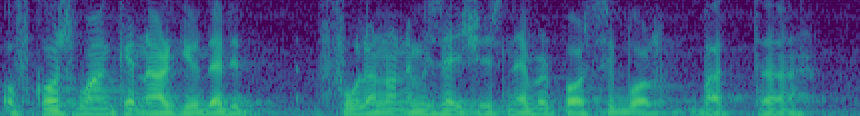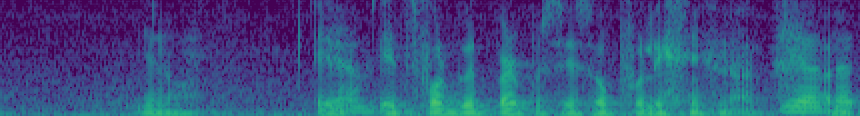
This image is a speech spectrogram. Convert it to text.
Of course, one can argue that it, full anonymization is never possible, but uh, you know, it, Yeah. it's for good purposes, hopefully. Yeah, that,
